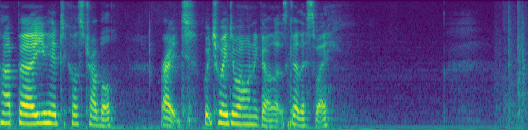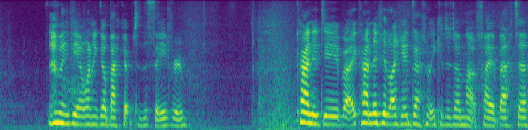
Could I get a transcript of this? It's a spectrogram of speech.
Harper, you here to cause trouble. Right, which way do I want to go? Let's go this way. Maybe I want to go back up to the save room. Kind of do, but I kind of feel like I definitely could have done that fight better.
